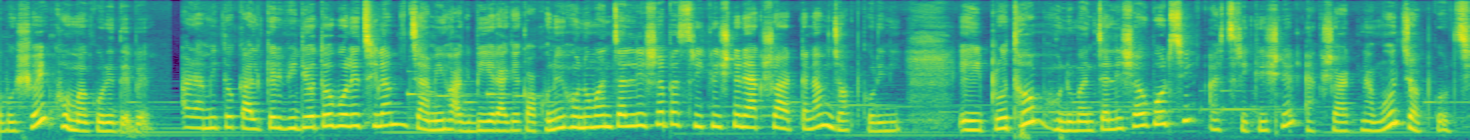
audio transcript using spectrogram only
অবশ্যই ক্ষমা করে দেবে। আর আমি তো কালকের ভিডিওতেও বলেছিলাম যে আমি বিয়ের আগে কখনোই হনুমান চাল্লিশা বা শ্রীকৃষ্ণের একশো আটটা নাম জপ করিনি। এই প্রথম হনুমান চালিসাও পড়ছি আর শ্রীকৃষ্ণের একশো আট নামও জপ করছি।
